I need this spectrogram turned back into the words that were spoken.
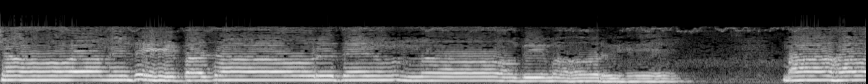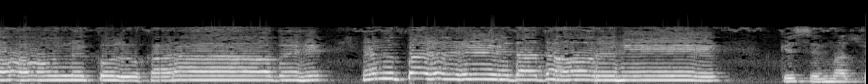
شام دے بازار دے بیمار ہے۔ ماحول کل خراب ہے ان پر دور ہے۔ قسمت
